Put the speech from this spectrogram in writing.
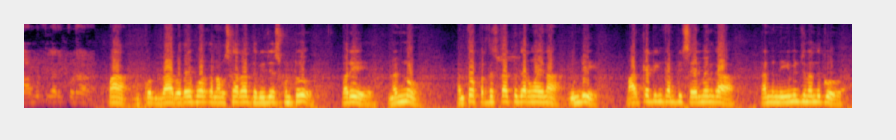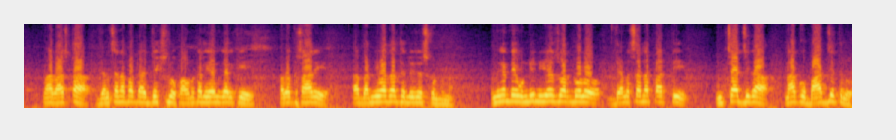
రామూర్తి గారికి కూడా నా హృదయపూర్వక నమస్కారాలు తెలియజేసుకుంటూ మరి నన్ను ఎంతో ప్రతిష్టాత్మకరమైన ఉండి మార్కెటింగ్ కమిటీ చైర్మన్గా నన్ను నియమించినందుకు మా రాష్ట్ర జనసేన పార్టీ అధ్యక్షులు పవన్ కళ్యాణ్ గారికి మరొకసారి నా ధన్యవాదాలు తెలియజేసుకుంటున్నా. ఎందుకంటే ఉండి నియోజకవర్గంలో జనసేన పార్టీ ఇన్ఛార్జిగా నాకు బాధ్యతలు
